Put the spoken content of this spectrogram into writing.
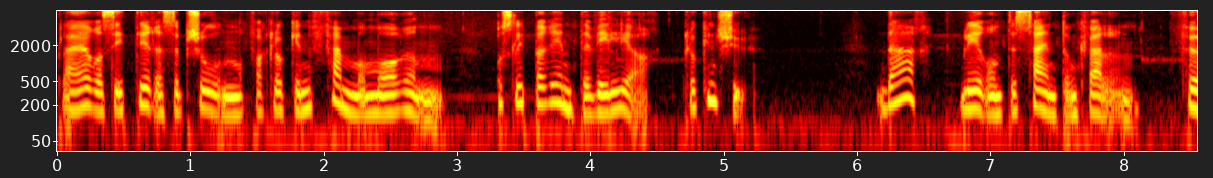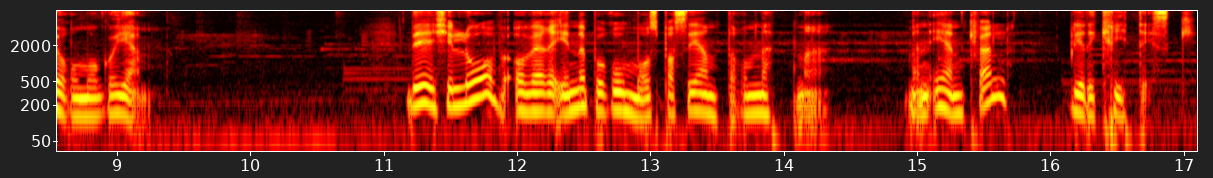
pleier å sitte i resepsjonen fra klokken fem om morgenen og slipper inn til Viljar klokken sju. Der blir hun til seint om kvelden før hun må gå hjem. Det er ikke lov å være inne på rommet hos pasienter om nettene, men en kveld blir det kritisk.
